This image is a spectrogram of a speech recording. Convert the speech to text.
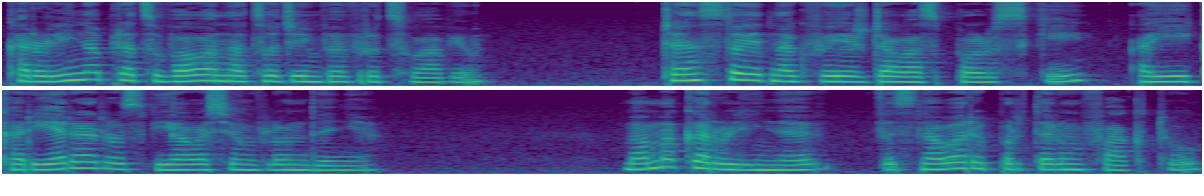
Karolina pracowała na co dzień we Wrocławiu. Często jednak wyjeżdżała z Polski, a jej kariera rozwijała się w Londynie. Mama Karoliny wyznała reporterom faktu,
